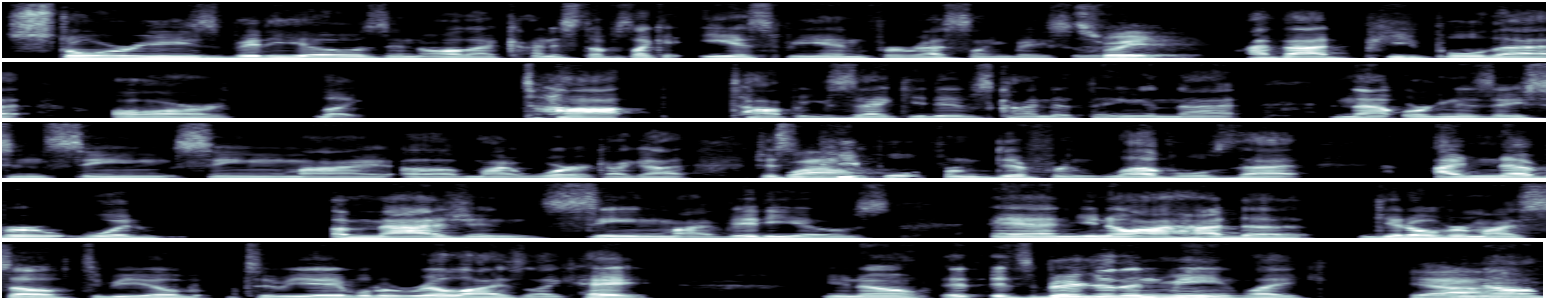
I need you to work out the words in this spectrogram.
stories, videos, and all that kind of stuff. It's like an ESPN for wrestling, basically. Sweet. I've had people that are like top top executives kind of thing in that in that organization seeing seeing my uh my work i got just Wow. people from different levels that i never would imagine seeing my videos and you know i had to get over myself to be able to be able to realize like hey you know it, it's bigger than me like Yeah. you know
